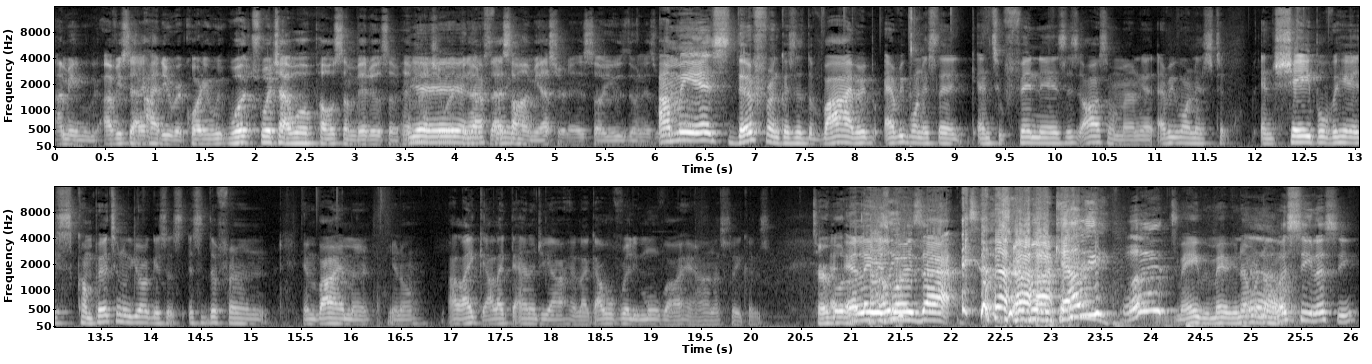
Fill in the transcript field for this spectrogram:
I mean, obviously I had you recording, which which I will post some videos of him Yeah, actually yeah, working yeah, out. I saw him yesterday, so he was doing his. I mean, it's different because of the vibe. Everyone is like into fitness. It's awesome, man. Everyone is to, in shape over here. It's, compared to New York, it's a, it's a different environment. You know, I like I like the energy out here. Like I would really move out here, honestly, because Turbo LA is where it's at. Turbo to Cali? What? Maybe, maybe. You never Yeah. know. Let's see. Let's see.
